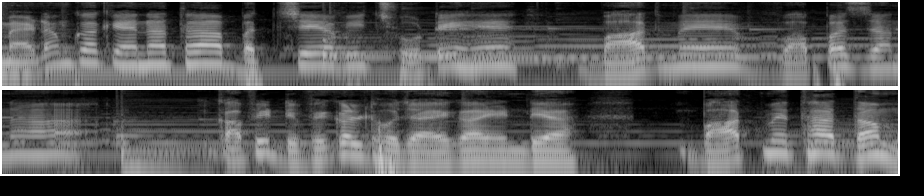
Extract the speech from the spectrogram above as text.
madam का कहना था, बच्चे अभी छोटे हैं, बाद में वापस जाना काफ़ी डिफ़िकल्ट हो जाएगा इंडिया। बात में था दम,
